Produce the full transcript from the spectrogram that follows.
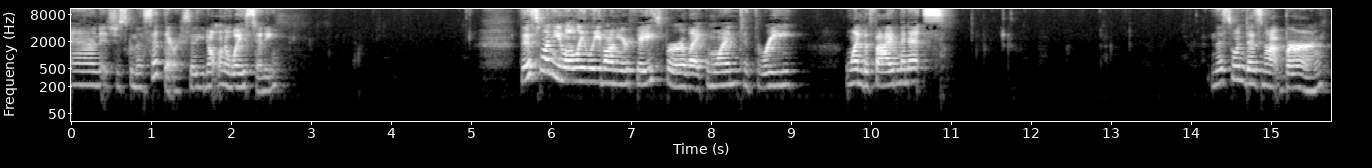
and it's just gonna sit there. So you don't wanna waste any. This one you only leave on your face for like one to three, one to five minutes. And this one does not burn.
